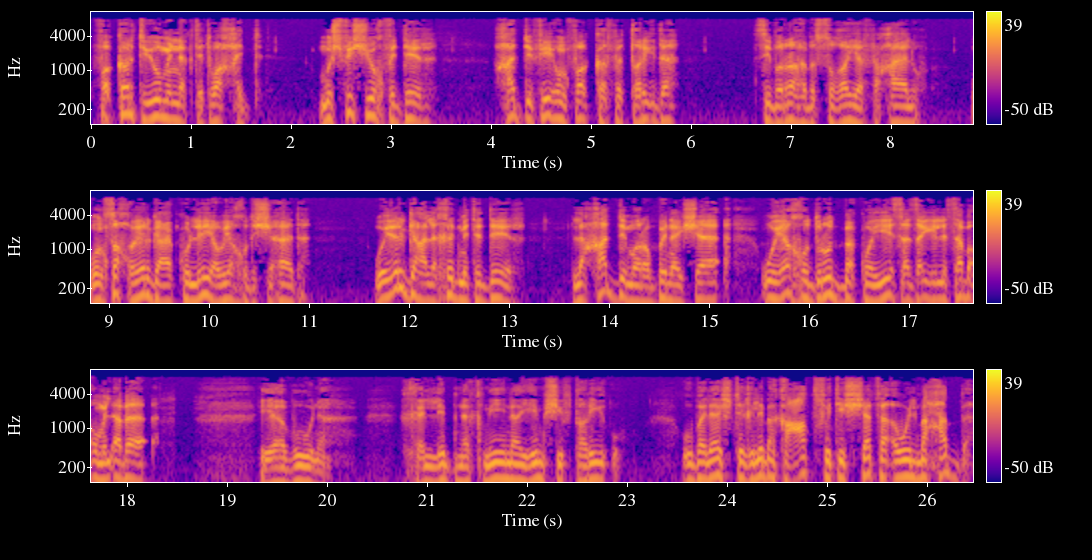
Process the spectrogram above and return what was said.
فكرت يوم إنك تتوحد. مش في شيوخ في الدير. حد فيهم فكر في الطريق ده؟ سيب الراهب الصغير في حاله وانصحه يرجع الكلية وياخد الشهادة ويرجع لخدمة الدير. لحد ما ربنا يشاء وياخد رتبة كويسة زي اللي سبقوا من الآباء. يا أبونا خلي ابنك مينا يمشي في طريقه وبلاش تغلبك عطفة الشفقة والمحبة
